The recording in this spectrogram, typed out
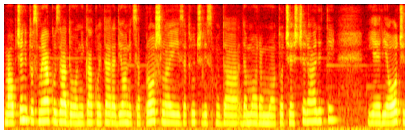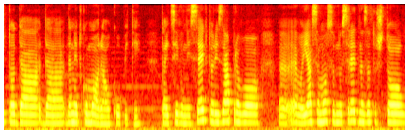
Ma općenito smo jako zadovoljni kako je ta radionica prošla i zaključili smo da, da moramo to češće raditi jer je očito da, da, da netko mora okupiti taj civilni sektor i zapravo e, evo ja sam osobno sretna zato što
